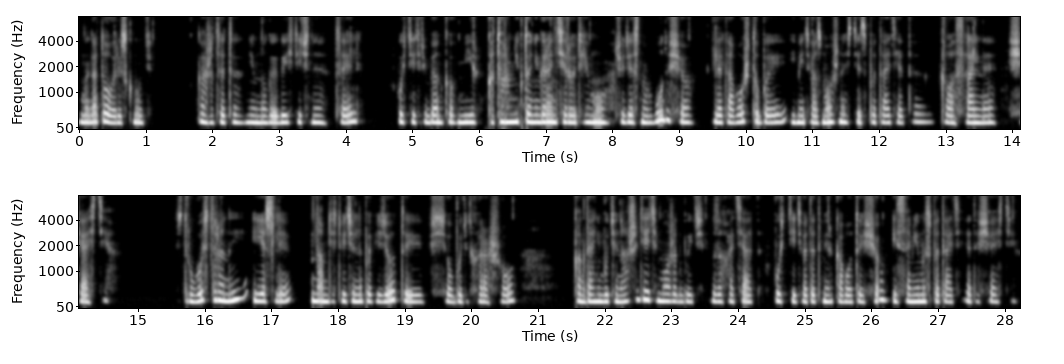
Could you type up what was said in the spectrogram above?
мы готовы рискнуть. Кажется, это немного эгоистичная цель — впустить ребенка в мир, в котором никто не гарантирует ему чудесного будущего, для того, чтобы иметь возможность испытать это колоссальное счастье. С другой стороны, если нам действительно повезет и все будет хорошо, когда-нибудь и наши дети, может быть, захотят впустить в этот мир кого-то еще и самим испытать это счастье.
